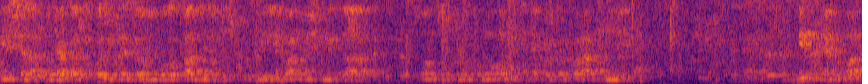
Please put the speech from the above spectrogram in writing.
більша подяка. Також вже сьогодні було сказано Сергію Івановичу за спонсорську допомогу і також корпорації е, зміцнення громад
